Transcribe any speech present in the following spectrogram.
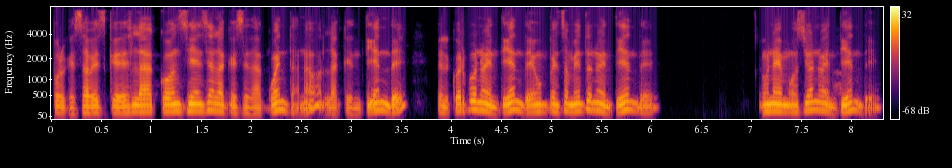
Porque sabes que es la conciencia la que se da cuenta, ¿no? La que entiende. El cuerpo no entiende, un pensamiento no entiende, una emoción no entiende.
